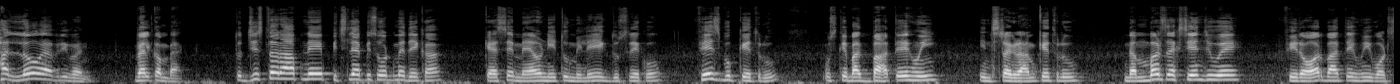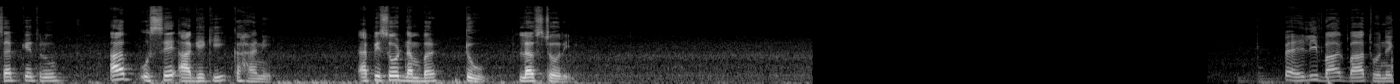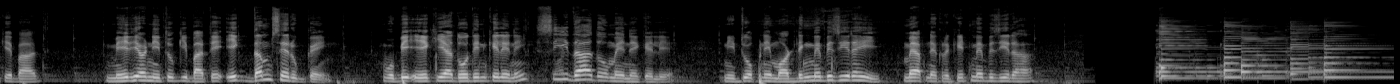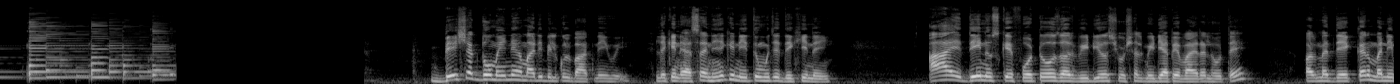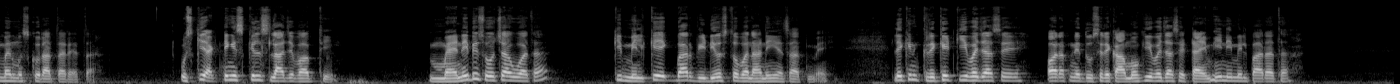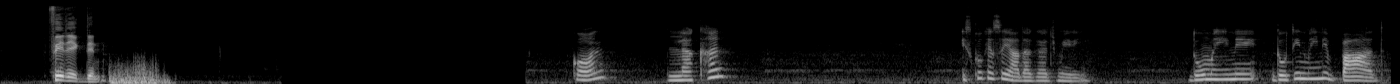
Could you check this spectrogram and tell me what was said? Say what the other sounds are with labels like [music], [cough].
Hello everyone welcome back तो जिस तरह आपने पिछले एपिसोड में देखा, कैसे मैं और नीतू मिले एक दूसरे को फेसबुक के थ्रू उसके बाद बातें हुई इंस्टाग्राम के थ्रू नंबर्स एक्सचेंज हुए, फिर और बातें हुई व्हाट्सएप के थ्रू अब उससे आगे की कहानी। Episode number two love story पहली बार बात होने के बाद मेरी और नीतू की बातें एकदम से रुक गईं। वो भी एक या दो दिन के लिए नहीं, सीधा दो महीने के लिए। नीतू अपनी मॉडलिंग में बिज़ी रही, मैं अपने क्रिकेट में बिज़ी रहा। बेशक दो महीने हमारी बिल्कुल बात नहीं हुई, लेकिन ऐसा नहीं है कि नीतू मुझे दिखी नहीं। आए दिन उसके फ़ोटोज़ और वीडियोस सोशल मीडिया पे वायरल होते, और मैं देखकर मन मन मुस्कुराता रहता। उसकी एक्टिंग स्किल्स लाजवाब थी। मैंने भी सोचा हुआ था कि मिलके एक बार वीडियोस तो बनानी है साथ में। लेकिन क्रिकेट की वजह से और अपने दूसरे कामों की वजह से टाइम ही नहीं मिल पा रहा था। फिर एक दिन। कौन? लखन? इसको कैसे याद आ गया आज मेरी? दो महीने दो तीन महीने बाद।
